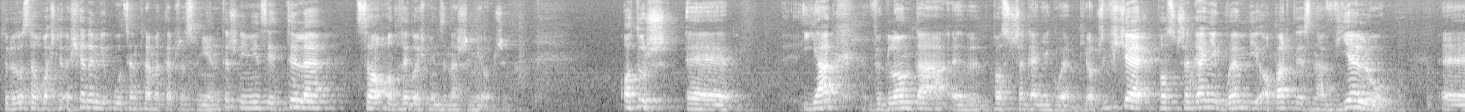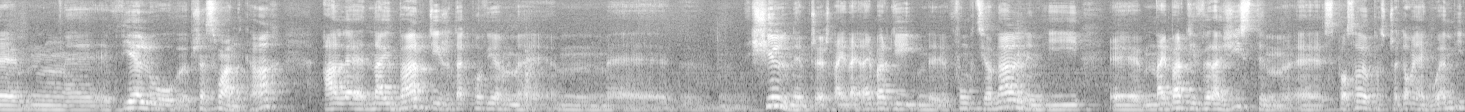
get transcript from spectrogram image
który został właśnie o 7,5 cm przesunięty, czyli mniej więcej tyle, co odległość między naszymi oczyma. Otóż e, jak wygląda e, postrzeganie głębi? Oczywiście postrzeganie głębi oparte jest na wielu, e, wielu przesłankach, ale najbardziej, że tak powiem, silnym, czy też naj, naj, najbardziej funkcjonalnym i e, najbardziej wyrazistym e, sposobem postrzegania głębi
